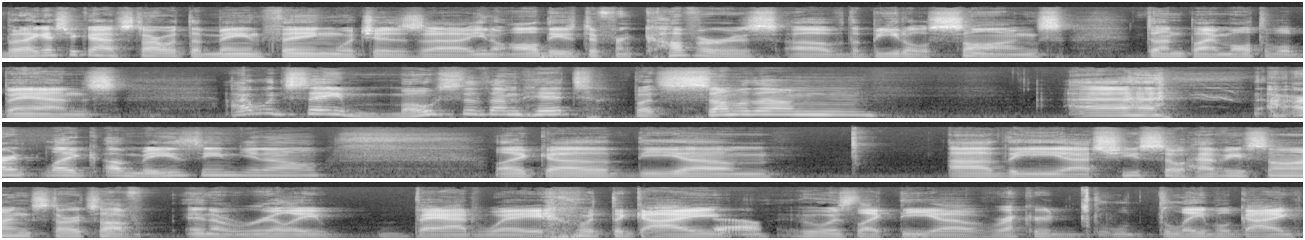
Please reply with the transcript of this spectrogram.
but I guess you gotta start with the main thing, which is uh, you know all these different covers of the Beatles songs done by multiple bands. I would say most of them hit, but some of them uh, aren't like amazing. You know, like uh, the um, uh, the uh, "She's So Heavy" song starts off in a really bad way with the guy Yeah. who was like the uh, record label guy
